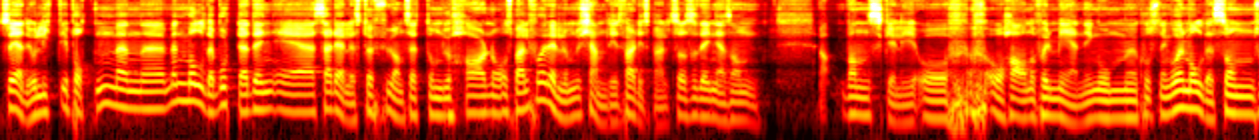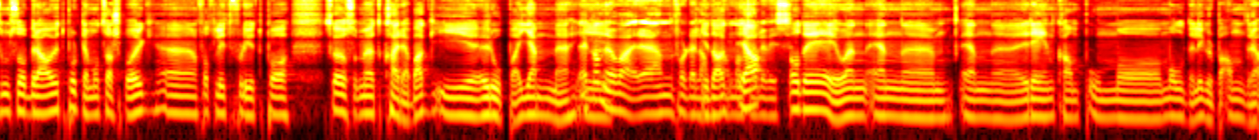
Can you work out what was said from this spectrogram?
så, er det jo litt i potten. Men, eh, men, Molde borte den er særdeles tøff uansett om du har noe å spille for, eller om du kommer dit ferdigspilt. Så, så den er sånn ja, vanskelig å, å, ha noe formening om hvordan den går. Molde som, som så bra ut borte mot Sarpsborg. Eh, har fått litt flyt på Skal jo også møte Karabag i Europa hjemme. Det kan i, jo være en fordel i dag. Ja, og det er jo en, en, eh, en eh, ren kamp om å Molde ligger på andre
